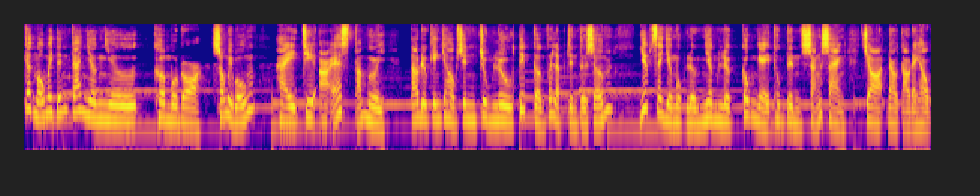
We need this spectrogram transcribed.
Các mẫu máy tính cá nhân như Commodore 64 hay TRS-80 tạo điều kiện cho học sinh trung lưu tiếp cận với lập trình từ sớm, giúp xây dựng một lượng nhân lực công nghệ thông tin sẵn sàng cho đào tạo đại học.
